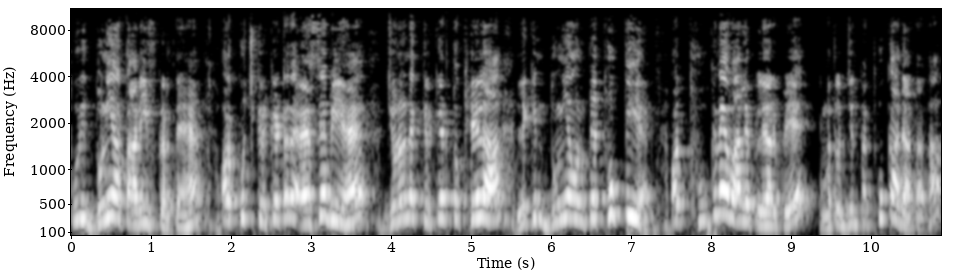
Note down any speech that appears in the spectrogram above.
पूरी दुनिया तारीफ़ करते हैं। और कुछ क्रिकेटर ऐसे भी हैं जिन्होंने क्रिकेट तो खेला, लेकिन दुनिया उन पे थूकती है। और थूकने वाले प्लेयर पे मतलब जिन पे थूका जाता था,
